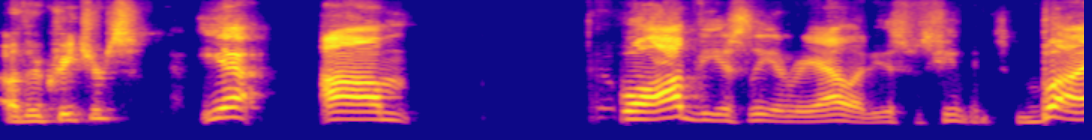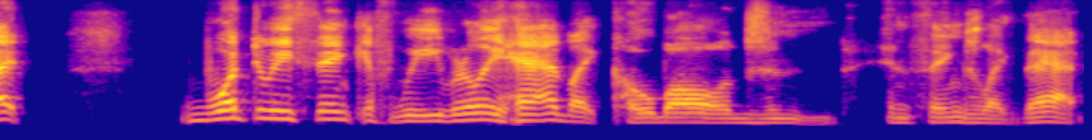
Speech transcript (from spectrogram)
other creatures? Yeah. Um. Well, obviously, in reality, this was humans. But what do we think if we really had like kobolds and and things like that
